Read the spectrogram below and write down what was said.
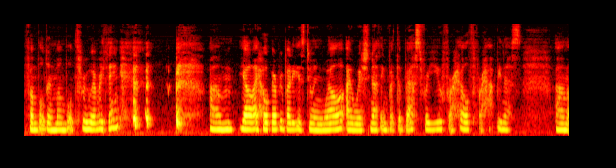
fumbled and mumbled through everything. Um, y'all, I hope everybody is doing well. I wish nothing but the best for you, for health, for happiness. Um,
